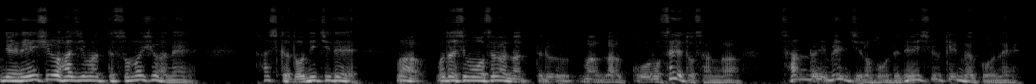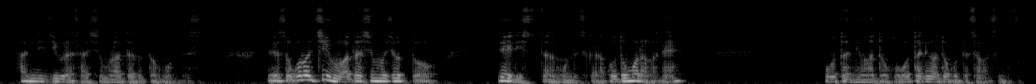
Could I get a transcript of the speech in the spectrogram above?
で、練習始まって、その日はね、確か土日で、まあ、私もお世話になってる、まあ、学校の生徒さんが、三塁ベンチの方で練習見学をね、半日ぐらいさせてもらってたと思うんです。で、そこのチーム、私もちょっと出入りしてたもんですから、子供らがね、大谷はどこ、大谷はどこって探すんです。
